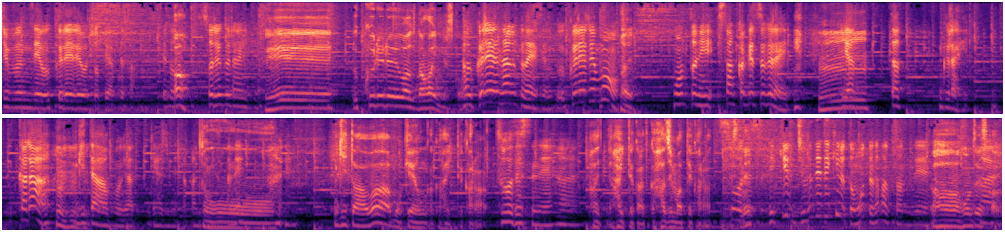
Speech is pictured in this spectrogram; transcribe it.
自分でウクレレをちょっとやってたんですけどあそれぐらいで。すへえウクレレは長いんですか？あウクレレ長くないですよ。ウクレレもはい本当に3か月ぐらいやったぐらいからギターもやり始めた感じおですかね。ギターはもう軽音楽入ってから。そうですねはい。入入ってからとか始まってからですね。そうですできる自分でできると思ってなかったんで。ああ本当ですか、はい。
